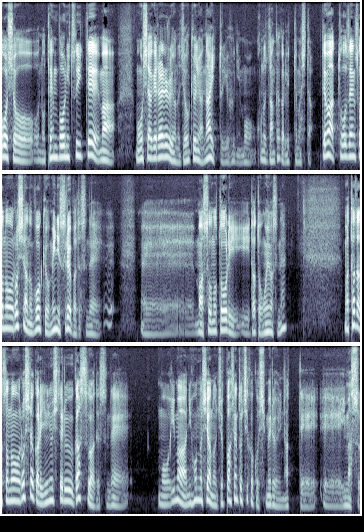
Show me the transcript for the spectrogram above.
交渉の展望について、まあ、申し上げられるような状況にはないというふうにも、この段階から言ってました。で、まあ、当然、そのロシアの暴挙を目にすれば、ですね、えーまあ、その通りだと思いますね。まあ、ただ、そのロシアから輸入しているガスはですね、もう今、日本のシェアの10%近くを占めるようになっています。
